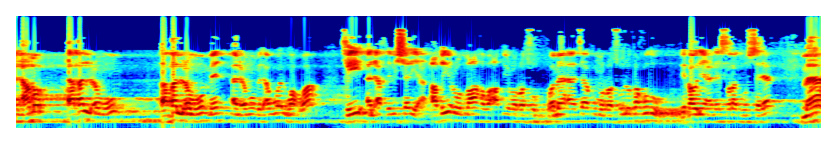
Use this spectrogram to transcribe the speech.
الأمر أقل عموم أقل عموم من العموم الأول وهو في الأخذ بالشريعة. أطيعوا الله وأطيعوا الرسول وما آتاكم الرسول فخذوه. بقوله عليه الصلاة والسلام ما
